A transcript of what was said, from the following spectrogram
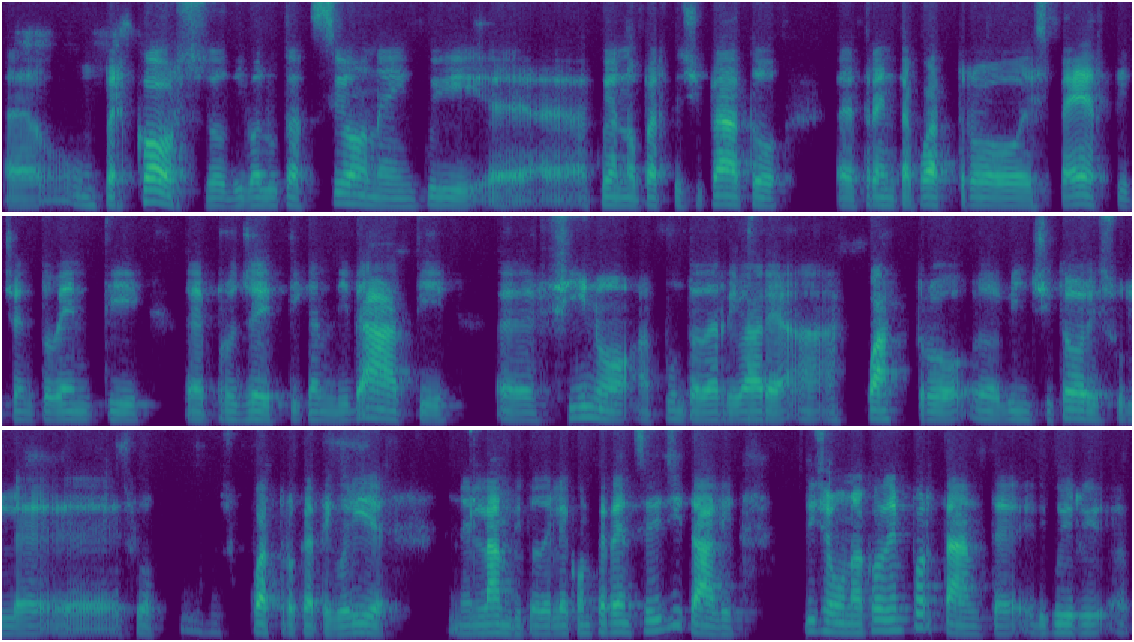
eh, un percorso di valutazione cui, eh, a cui hanno partecipato 34 esperti, 120 progetti candidati, fino appunto ad arrivare a, quattro vincitori sulle, su, su quattro categorie nell'ambito delle competenze digitali, Diciamo una cosa importante cui, eh,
